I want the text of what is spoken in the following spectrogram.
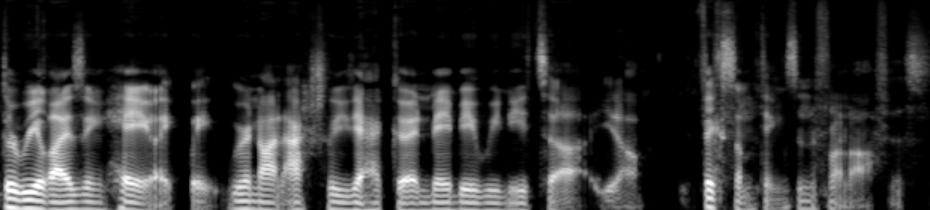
they're realizing, hey, like, wait, we're not actually that good. Maybe we need to, you know, fix some things in the front office.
